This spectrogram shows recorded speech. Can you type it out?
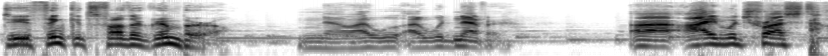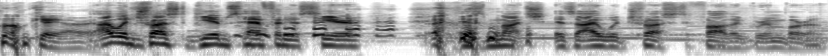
Do you think it's Father Grimburrow? No, I will. I would never. Uh, I would trust. okay, all right. I would trust Gibbs Hephenus here as much as I would trust Father Grimburrow.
